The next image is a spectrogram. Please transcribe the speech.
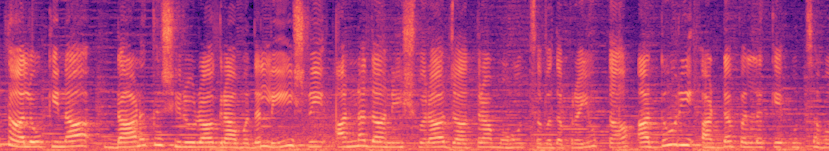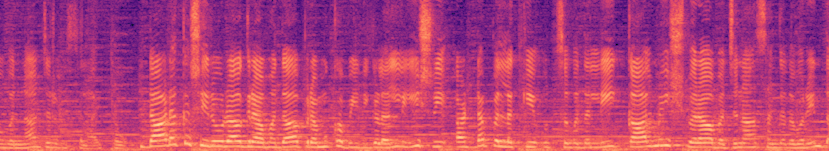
ತಾಲೂಕಿನ ಡಾಣಕಶಿರೂರ ಗ್ರಾಮದಲ್ಲಿ ಶ್ರೀ ಅನ್ನದಾನೇಶ್ವರ ಜಾತ್ರಾ ಮಹೋತ್ಸವದ ಪ್ರಯುಕ್ತ ಅದ್ದೂರಿ ಅಡ್ಡಪಲ್ಲಕ್ಕೆ ಉತ್ಸವವನ್ನ ಜರುಗಿಸಲಾಯಿತು. ಡಾಣಕಶಿರೂರ ಗ್ರಾಮದ ಪ್ರಮುಖ ಬೀದಿಗಳಲ್ಲಿ ಶ್ರೀ ಅಡ್ಡಪಲ್ಲಕ್ಕಿ ಉತ್ಸವದಲ್ಲಿ ಕಾಲ್ಮೇಶ್ವರ ಭಜನಾ ಸಂಘದವರಿಂದ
